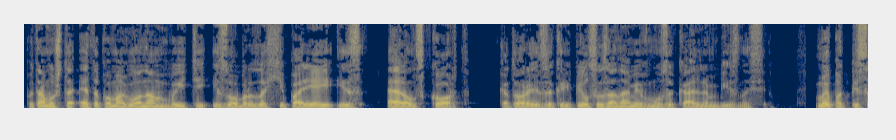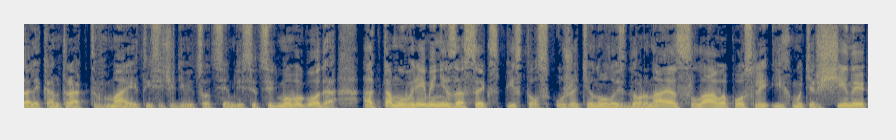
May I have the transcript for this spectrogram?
потому что это помогло нам выйти из образа хипарей из Эрлс Корт, который закрепился за нами в музыкальном бизнесе. Мы подписали контракт в мае 1977 года, а к тому времени за Sex Pistols уже тянулась дурная слава после их матерщины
